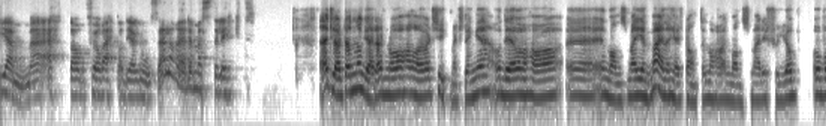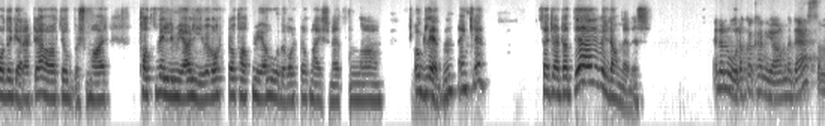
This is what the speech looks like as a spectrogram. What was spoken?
hjemme etter, før og etter diagnose, eller er det meste likt? Det er klart at når Gerhard nå, han har jo vært sykemeldt lenge, og det å ha eh, en mann som er hjemme er noe helt annet enn å ha en mann som er i full jobb. Og både Gerhard og jeg har hatt jobber som har tatt veldig mye av livet vårt, og tatt mye av hodet vårt, oppmerksomheten og, og gleden, egentlig. Så det er klart at det er veldig annerledes. Er det noe dere kan gjøre med det, som,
